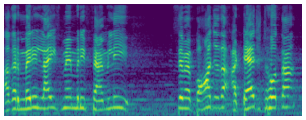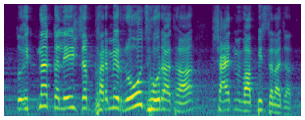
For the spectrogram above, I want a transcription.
अगर मेरी लाइफ में, मेरी फैमिली से मैं बहुत ज़्यादा अटैच्ड होता तो इतना कलेश जब घर में रोज हो रहा था, शायद मैं वापस चला जाता।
